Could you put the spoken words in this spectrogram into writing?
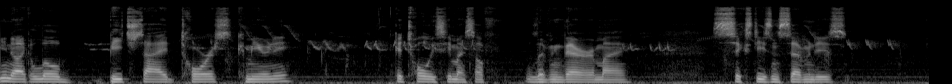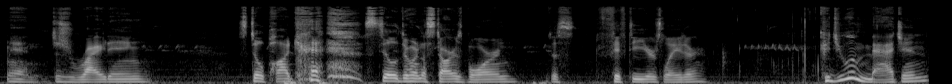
you know, like a little beachside tourist community. I could totally see myself living there in my 60s and 70s. Man, just writing, still podcast, still doing a Stars Born, just 50 years later. Could you imagine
